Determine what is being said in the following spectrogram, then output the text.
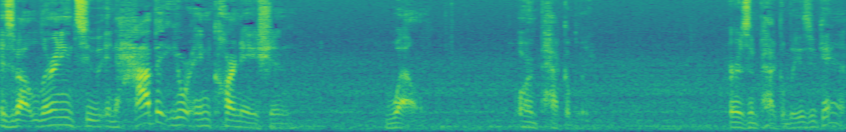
is about learning to inhabit your incarnation well or impeccably, or as impeccably as you can.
